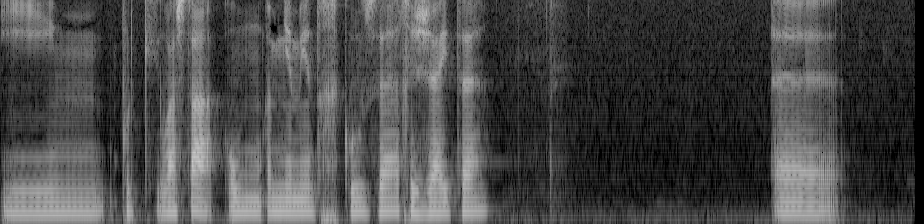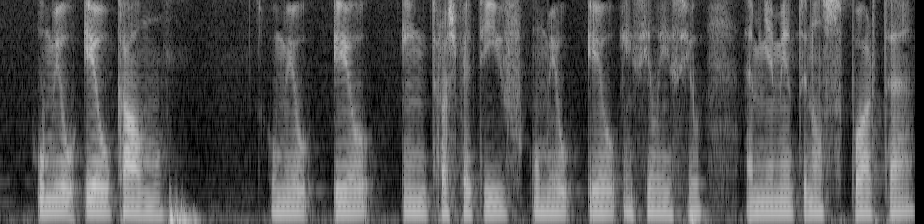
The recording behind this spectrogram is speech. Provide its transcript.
E porque lá está, um, a minha mente recusa, rejeita uh, o meu eu calmo, o meu eu introspectivo, o meu eu em silêncio. A minha mente não suporta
